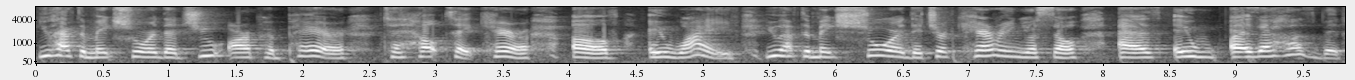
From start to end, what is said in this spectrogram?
You have to make sure that you are prepared to help take care of a wife. You have to make sure that you're carrying yourself as a as a husband.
